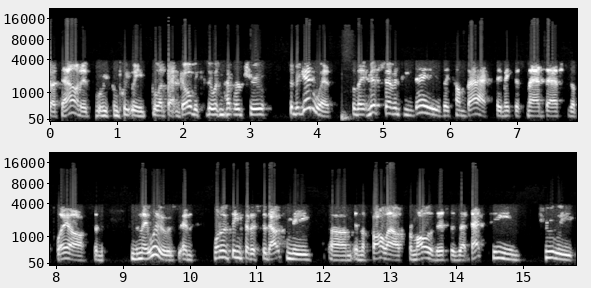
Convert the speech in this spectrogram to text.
shut down, it, we completely let that go because it was never true to begin with. So they miss 17 days, they come back, they make this mad dash to the playoffs, and, and then they lose. And one of the things that has stood out to me um, in the fallout from all of this is that that team truly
